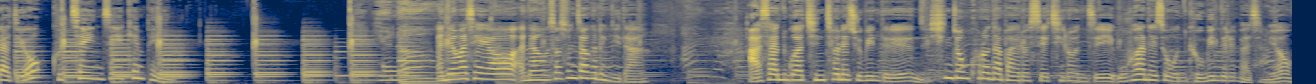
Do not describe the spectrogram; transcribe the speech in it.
라디오 Good Change 캠페인 안녕하세요. 아나운서 손정은입니다. 아산과 진천의 주민들은 신종 코로나 바이러스의 진원지 우한에서 온 교민들을 맞으며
